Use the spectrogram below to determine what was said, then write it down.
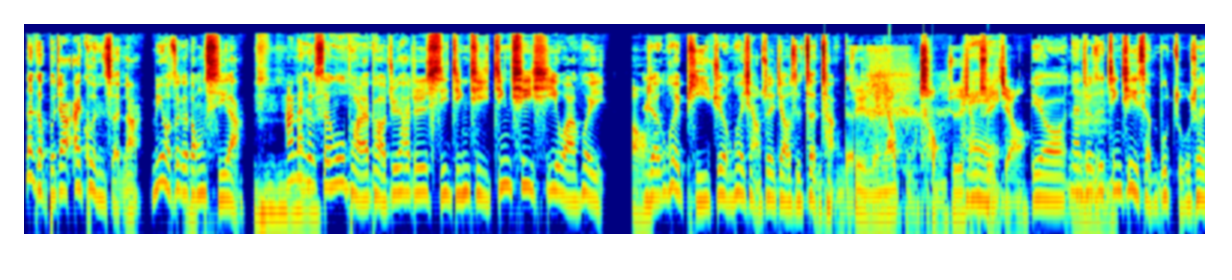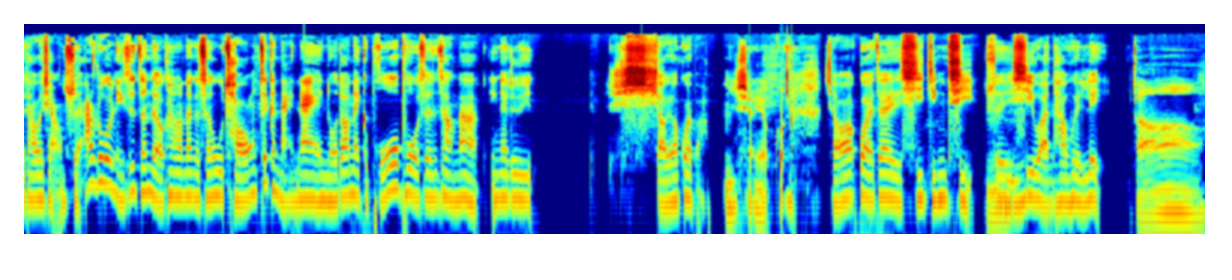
那个不叫爱困神啦，没有这个东西啦。啊，那个生物跑来跑去，它就是吸精气，精气吸完会、哦、人会疲倦，会想睡觉是正常的。所以人要补充，就是想睡觉。对哦，那就是精气神不足，所以他会想睡、嗯、啊。如果你是真的有看到那个生物从这个奶奶挪到那个婆婆身上，那应该就是小妖怪吧？嗯，小妖怪，小妖怪在吸精气，所以吸完他会累啊。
